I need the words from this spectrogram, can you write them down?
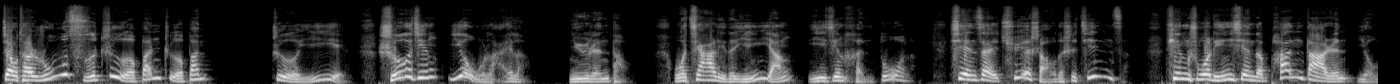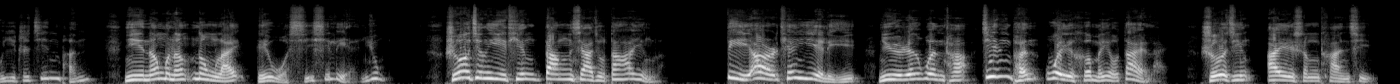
叫他如此这般这般。这一夜，蛇精又来了。女人道：“我家里的银洋已经很多了。”现在缺少的是金子。听说临县的潘大人有一只金盆，你能不能弄来给我洗洗脸用？蛇精一听，当下就答应了。第二天夜里，女人问他金盆为何没有带来，蛇精唉声叹气，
